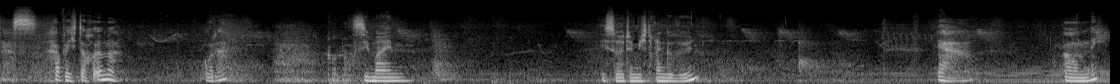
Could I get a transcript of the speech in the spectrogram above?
Das Hab ich doch immer. Oder? Sie meinen, ich sollte mich dran gewöhnen? Ja. Warum nicht?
